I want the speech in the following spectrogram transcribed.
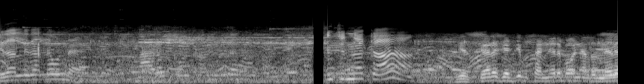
ఇదల్లి ఇదల్లే ఉందా చిన్నక్క? చచ్చి సన్నీరు బాగున్నాయి నెల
